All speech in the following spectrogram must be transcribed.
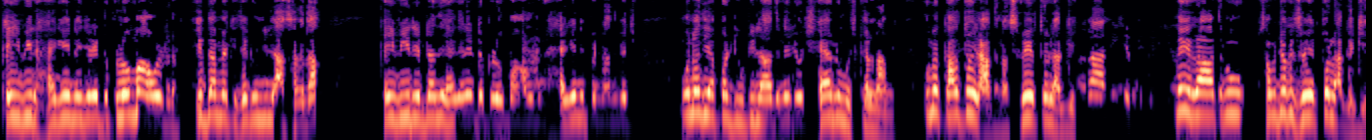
ਕਈ ਵੀਰ ਹੈਗੇ ਨੇ ਜਿਹੜੇ ਡਿਪਲੋਮਾ ਹੋਲਡਰ ਇਦਾਂ ਮੈਂ ਕਿਸੇ ਨੂੰ ਨਹੀਂ ਲਾ ਸਕਦਾ। ਕਈ ਵੀਰ ਇਦਾਂ ਦੇ ਹੈਗੇ ਨੇ ਡਿਪਲੋਮਾ ਹੋਲਡਰ ਹੈਗੇ ਨੇ ਪਿੰਡਾਂ ਦੇ ਵਿੱਚ ਉਹਨਾਂ ਦੀ ਆਪਾਂ ਡਿਊਟੀ ਲਾ ਦਿੰਦੇ ਜੋ ਸ਼ਹਿਰ ਨੂੰ ਮੁਸ਼ਕਲ ਨਾ ਆਵੇ। ਉਹ ਮੈਂ ਕੱਲ ਤੋਂ ਹੀ ਲਾ ਦੇਣਾ ਸਵੇਰ ਤੋਂ ਹੀ ਲੱਗ ਗਈ। ਰਾਤ ਦੀ ਸ਼ਿਫਟ ਜਿਹੜੀ ਨਹੀਂ ਰਾਤ ਨੂੰ ਸਮਝੋ ਕਿ ਸਵੇਰ ਤੋਂ ਲੱਗ ਗਈ।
